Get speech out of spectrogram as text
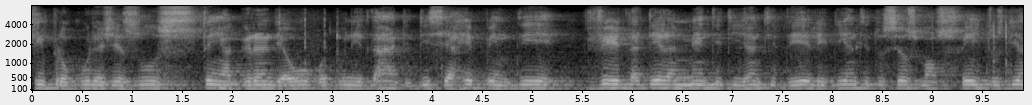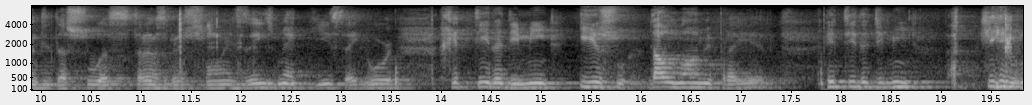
quem procura Jesus tem a grande oportunidade de se arrepender verdadeiramente diante dele, diante dos seus maus feitos, diante das suas transgressões. Eis-me aqui, Senhor, retira de mim isso, dá o um nome para ele. Retira de mim aquilo,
